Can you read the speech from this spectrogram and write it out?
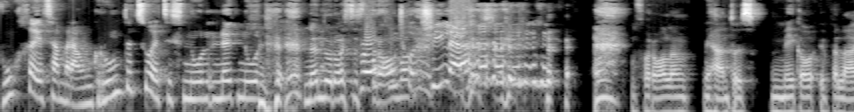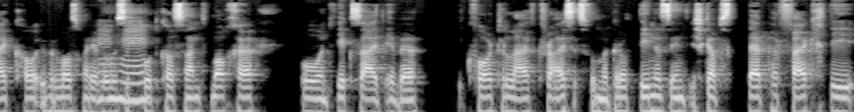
Woche. Jetzt haben wir auch einen Grund dazu. Jetzt ist es nur, nicht nur, nicht nur unser Bro, Drama. chillen. Und vor allem, wir haben uns mega überlegt, über was wir eben Mhm. unseren Podcast wollen machen Und wie gesagt, eben die Quarter-Life Crisis, wo wir gerade drin sind, ist, glaube ich, der perfekte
